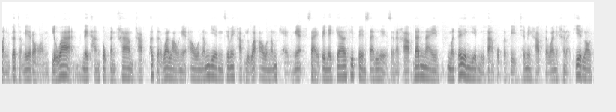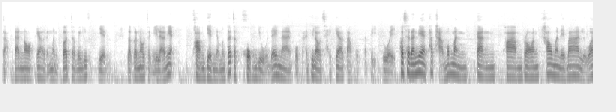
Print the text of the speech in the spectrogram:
มันก็จะไม่ร้อน หรือว่าในทางตรงกันข้ามครับถ้าเกิดว่าเราเนี่ยเอาน้ำเย็นใช่ไหมครับหรือว่าเอาน้ำแข็งเนี่ยใส่ไปในแก้วที่เป็นสแตนเลสนะครับด้านในมันก็ยังเย็นอยู่ตามปกติใช่ไหมครับแต่ว่าในขณะที่เราจับด้านนอกแก้วเนี่ยมันก็จะไม่รู้สึกเย็น แล้วก็นอกจากนี้แล้วเนี่ย ความเย็นเนี่ยมันก็จะคงอยู่ได้นานกว่าการที่เราใช้แก้วตามปกติด้วย เพราะฉะนั้นเนี่ยถ้าถามว่ามันกันความร้อนเข้ามาในบ้าน หรือว่า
